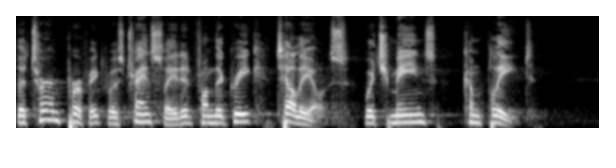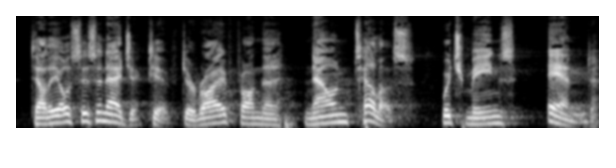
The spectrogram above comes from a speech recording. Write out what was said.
the term perfect was translated from the Greek teleios, which means complete. Teleios is an adjective derived from the noun telos, which means end.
